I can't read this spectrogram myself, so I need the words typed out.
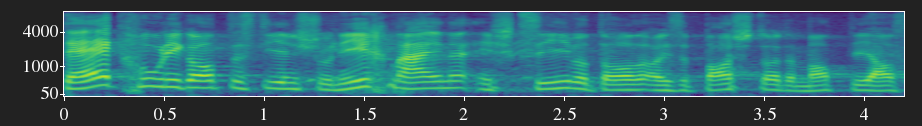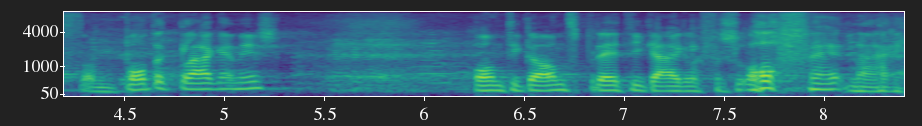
der coole Gottesdienst, den ich meine, war, wo da unser Pastor, der Matthias, am Boden gelegen ist und die ganze Predigt eigentlich verschlafen hat. Nein.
